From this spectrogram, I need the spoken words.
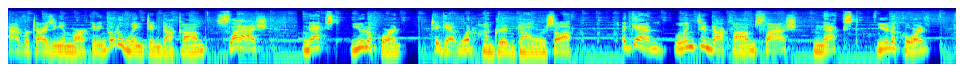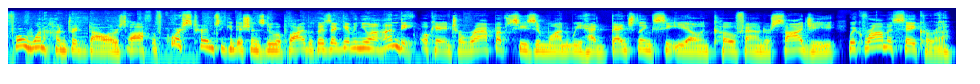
advertising and marketing. Go to linkedin.com slash next unicorn to get $100 off. Again, linkedin.com slash next unicorn for $100 off. Of course, terms and conditions do apply because they're giving you a hundy. Okay, and to wrap up season one, we had Benchling CEO and co-founder Saji Wickramasekara.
